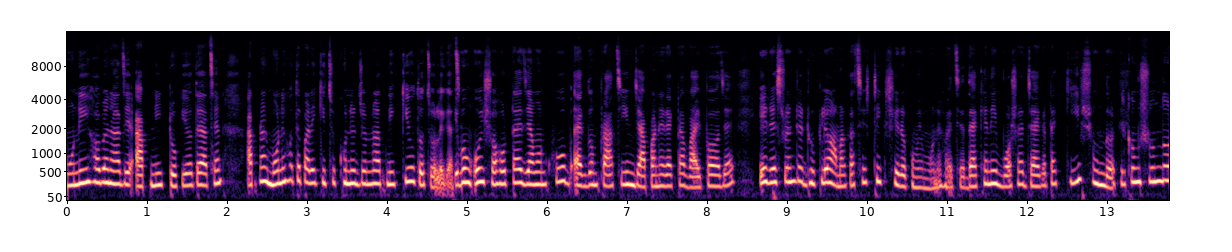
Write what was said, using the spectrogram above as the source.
মনেই হবে না যে আপনি টোকিওতে আছেন। আপনার মনে হতে পারে কিছুক্ষণের জন্য আপনি কিউতো চলে গেছেন। এবং ওই শহরটায় যেমন খুব একদম প্রাচীন জাপানের একটা ভাই পাওয়া যায়। এই রেস্টুরেন্টে ঢুকলেও আমার কাছে ঠিক সেরকমই মনে হয়েছে। দেখেন এই বসার জায়গাটা কি সুন্দর। এরকম সুন্দর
